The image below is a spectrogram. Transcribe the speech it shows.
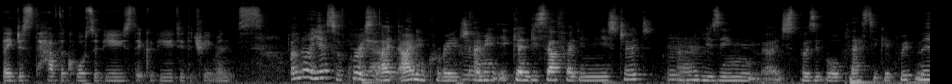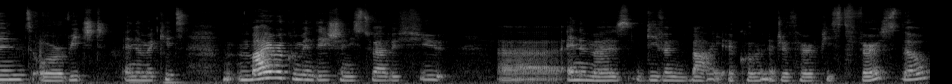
they just have the course of use, stick with you, do the treatments? Oh no, yes, of course. Yeah. I'd, I'd encourage. I Mhm. mean, it can be self-administered uh, Mhm. using uh, disposable plastic equipment or reached enema kits. M- my recommendation is to have a few uh, enemas given by a colon hydrotherapist first, though,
